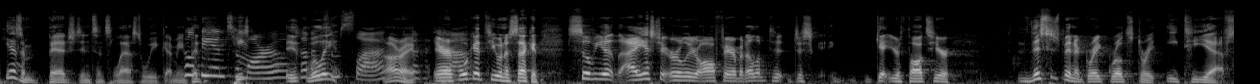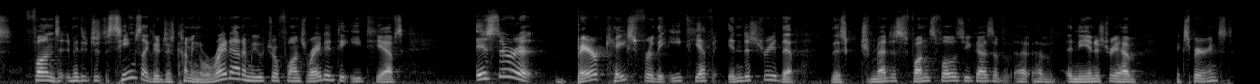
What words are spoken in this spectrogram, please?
he hasn't badged in since last week. I mean, he'll but be in tomorrow. Is, will he? All right, Yeah. Eric. We'll get to you in a second. Sylvia, I asked you earlier off air, but I'd love to just get your thoughts here. This has been a great growth story. ETFs, funds. I mean, it just it seems like they're just coming right out of mutual funds, right into ETFs. Is there a bear case for the ETF industry that this tremendous funds flows you guys have have in the industry have experienced?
